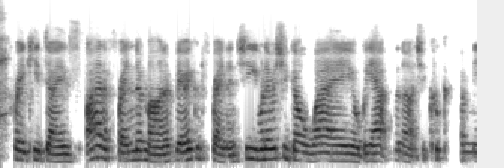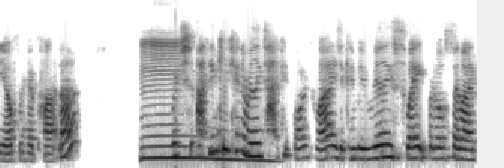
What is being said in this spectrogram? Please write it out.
pre kid days, I had a friend of mine, a very good friend, and she, whenever she'd go away or be out for the night, she'd cook a meal for her partner. Mm. Which I think you can really take it both ways. It can be really sweet, but also like,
